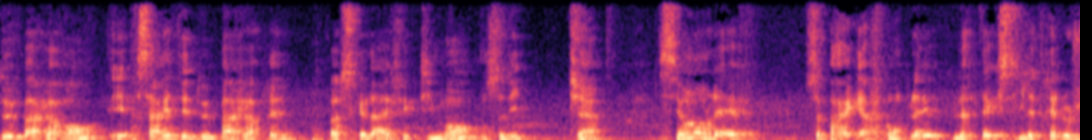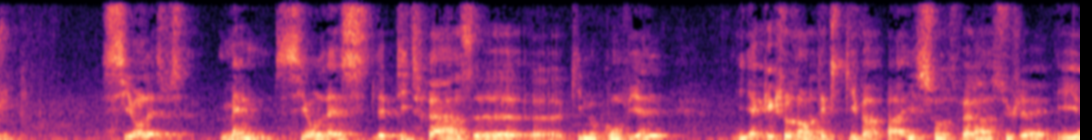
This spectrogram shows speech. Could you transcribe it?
deux pages avant et s'arrêter deux pages après. Parce que là, effectivement, on se dit, tiens, si on enlève ce paragraphe complet, le texte, il est très logique. Si on laisse, même si on laisse les petites phrases euh, euh, qui nous conviennent, il y a quelque chose dans le texte qui ne va pas. Il saute faire un sujet et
